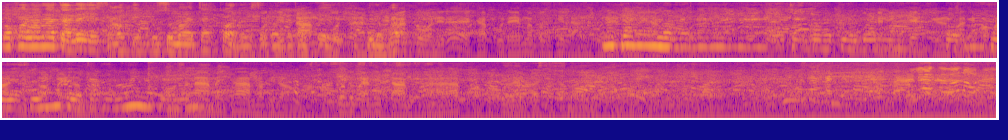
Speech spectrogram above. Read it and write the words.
ก็ฟังน้องๆจากได้สาวติมกุสุมาจัดก่อนหนึ่งสำหรับติดจะไปตามเกิดกดพี่น้องครับพี่เด้อครับผู้ใดมาเบิ่งที่หลังผู้มันใดจะมามีครรัวบมกันได้นะคะให้อา จะเดินเดินเดินมาเป็นเสือซุ้มเปิดกันน้อยนะโฆษณาไม่ข้ามนะพี่น้องคุณทุกการที่ตามครับ ขอบคุณหลายๆครับ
